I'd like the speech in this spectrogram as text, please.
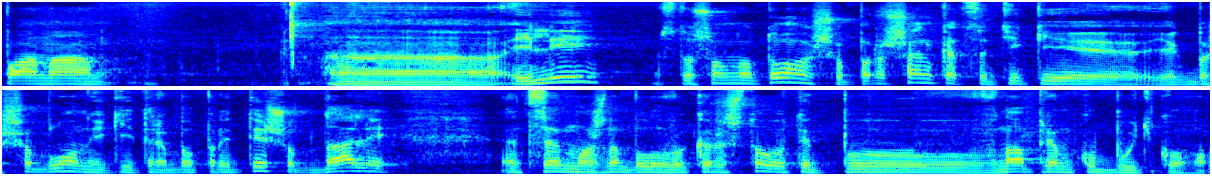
пана е, Іллі стосовно того, що Порошенка це тільки якби шаблон, який треба пройти, щоб далі це можна було використовувати в напрямку будь-кого.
